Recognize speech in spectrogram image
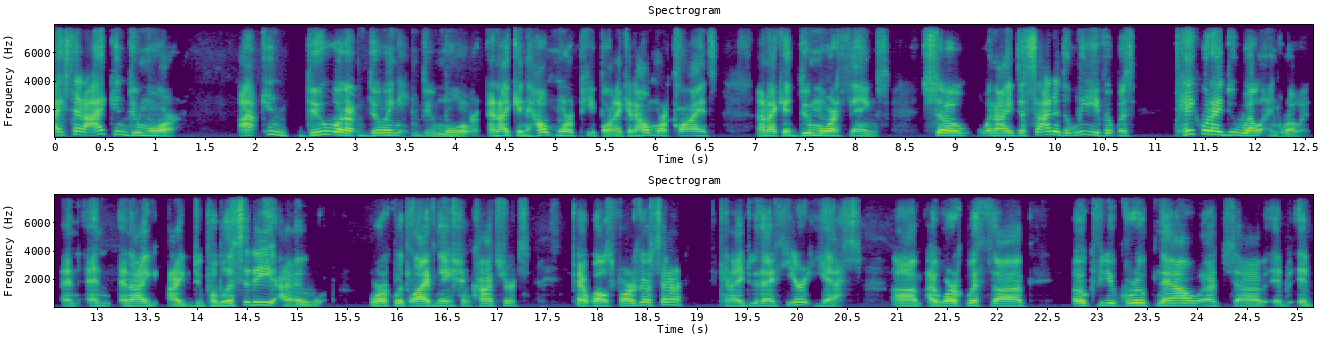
I said, "I can do more. I can do what I'm doing and do more, and I can help more people, and I can help more clients, and I can do more things." So when I decided to leave, it was take what I do well and grow it. And and and I I do publicity. I work with Live Nation concerts at Wells Fargo Center. Can I do that here? Yes. Um, I work with uh, Oak View Group now. It's uh, it, it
